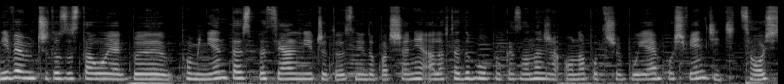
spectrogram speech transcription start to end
Nie wiem, czy to zostało jakby pominięte specjalnie, czy to jest niedopatrzenie, ale wtedy było pokazane, że ona potrzebuje poświęcić coś,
